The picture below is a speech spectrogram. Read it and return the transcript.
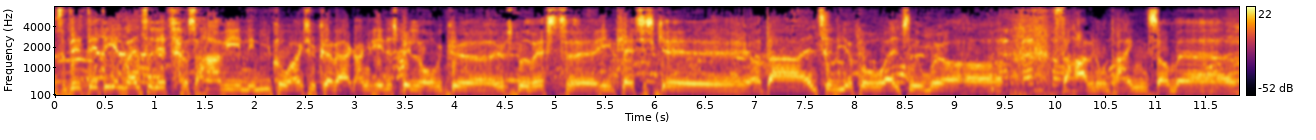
så det, det, det hjælper altid lidt. Og så har vi en, en lille konkurrence, vi kører hver gang et hættespil, hvor vi kører øst mod vest, øh, helt klassisk. Øh, og der er altid lige på, altid humør, og så har vi nogle drenge, som er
